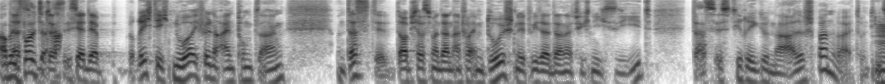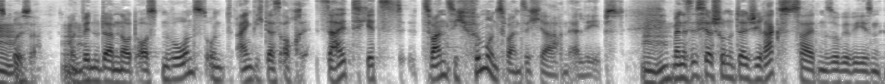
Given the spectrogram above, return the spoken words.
Aber das, ich wollte, das ist ja der richtig nur. Ich will nur einen Punkt sagen und das ist, glaube ich, was man dann einfach im Durchschnitt wieder dann natürlich nicht sieht. Das ist die regionale Spannweite und die ist mhm. größer. Mhm. Und wenn du da im Nordosten wohnst und eigentlich das auch seit jetzt 20, 25 Jahren erlebst. Mhm. Ich meine, es ist ja schon unter Giracs Zeiten so gewesen.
